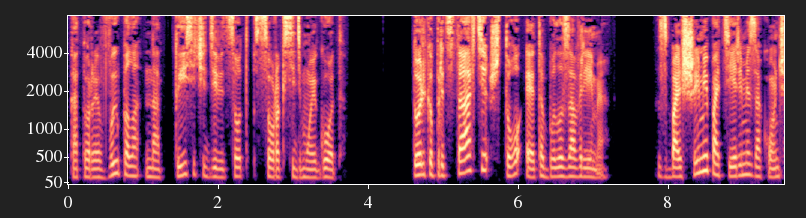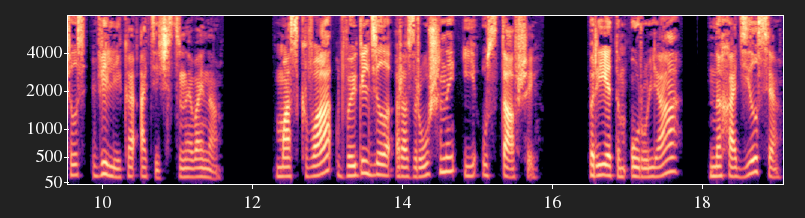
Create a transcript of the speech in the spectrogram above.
которое выпало на 1947 год. Только представьте, что это было за время. С большими потерями закончилась Великая Отечественная война. Москва выглядела разрушенной и уставшей. При этом у руля находился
